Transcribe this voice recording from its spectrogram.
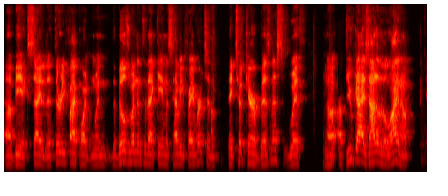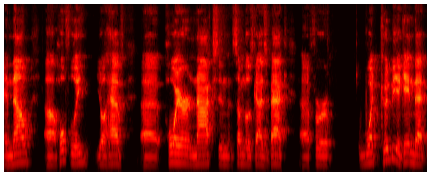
uh, be excited? A 35 point win. The Bills went into that game as heavy favorites, and they took care of business with uh, a few guys out of the lineup. And now, uh, hopefully, you'll have uh, Poyer, Knox, and some of those guys back uh, for what could be a game that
